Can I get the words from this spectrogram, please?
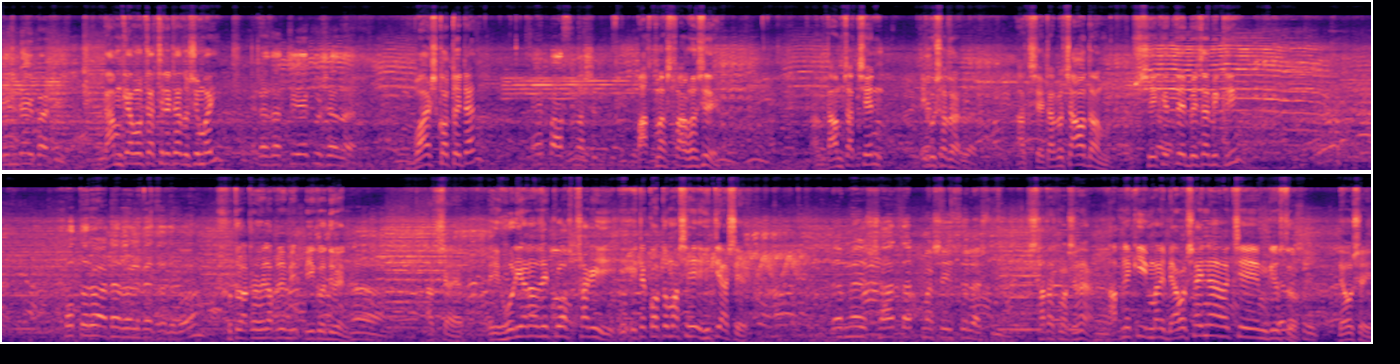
তিনটাই পার্টি দাম কেমন চাচ্ছেন এটা জসিম ভাই? এটা একুশ হাজার। বয়স কত এটার? পাঁচ মাসের। পাঁচ মাস পার হয়েছে? দাম চাচ্ছেন একুশ হাজার। আচ্ছা তারপর চাওয়া দাম। সেক্ষেত্রে বেচা বিক্রি? সতেরো আঠারো হলে বেচা দেবো। সতেরো আঠারো হলে আপনি বিক্রি করে দেবেন? হ্যাঁ। আচ্ছা এই হরিয়ানা যে ক্রস থাকে এটা কত মাসে হিটে আসে? আপনার সাত আট মাসে চলে আসবে সাত আট মাসে না? আপনি কি মানে ব্যবসায়ী না হচ্ছে গৃহস্থ? ব্যবসায়ী।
